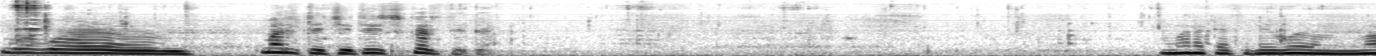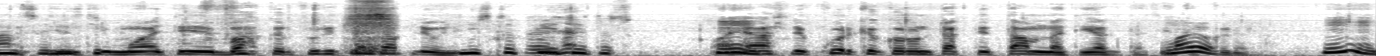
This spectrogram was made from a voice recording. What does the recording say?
मग अं, मराठीची तीच करते त्या. मराठ्याचं लय माणसं ती माती भाकर चुरीत नाही आपली नुसतं पीच येतच आणि असले कोरके करून टाकते तामना ती एकदा मग? हम्म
